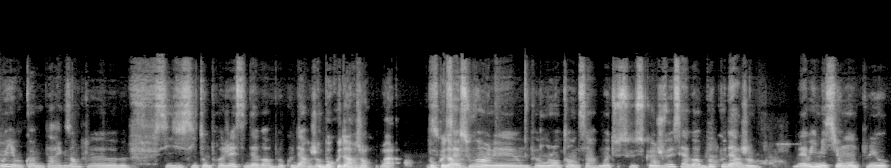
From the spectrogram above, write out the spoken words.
Oui, ou comme par exemple, euh, si, ton projet, c'est d'avoir beaucoup d'argent. Beaucoup d'argent, voilà. Beaucoup d'argent. Ça, souvent, on peut l'entendre, ça. Moi, tout ce, que je veux, c'est avoir beaucoup d'argent. Bah oui, mais si on monte plus haut.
